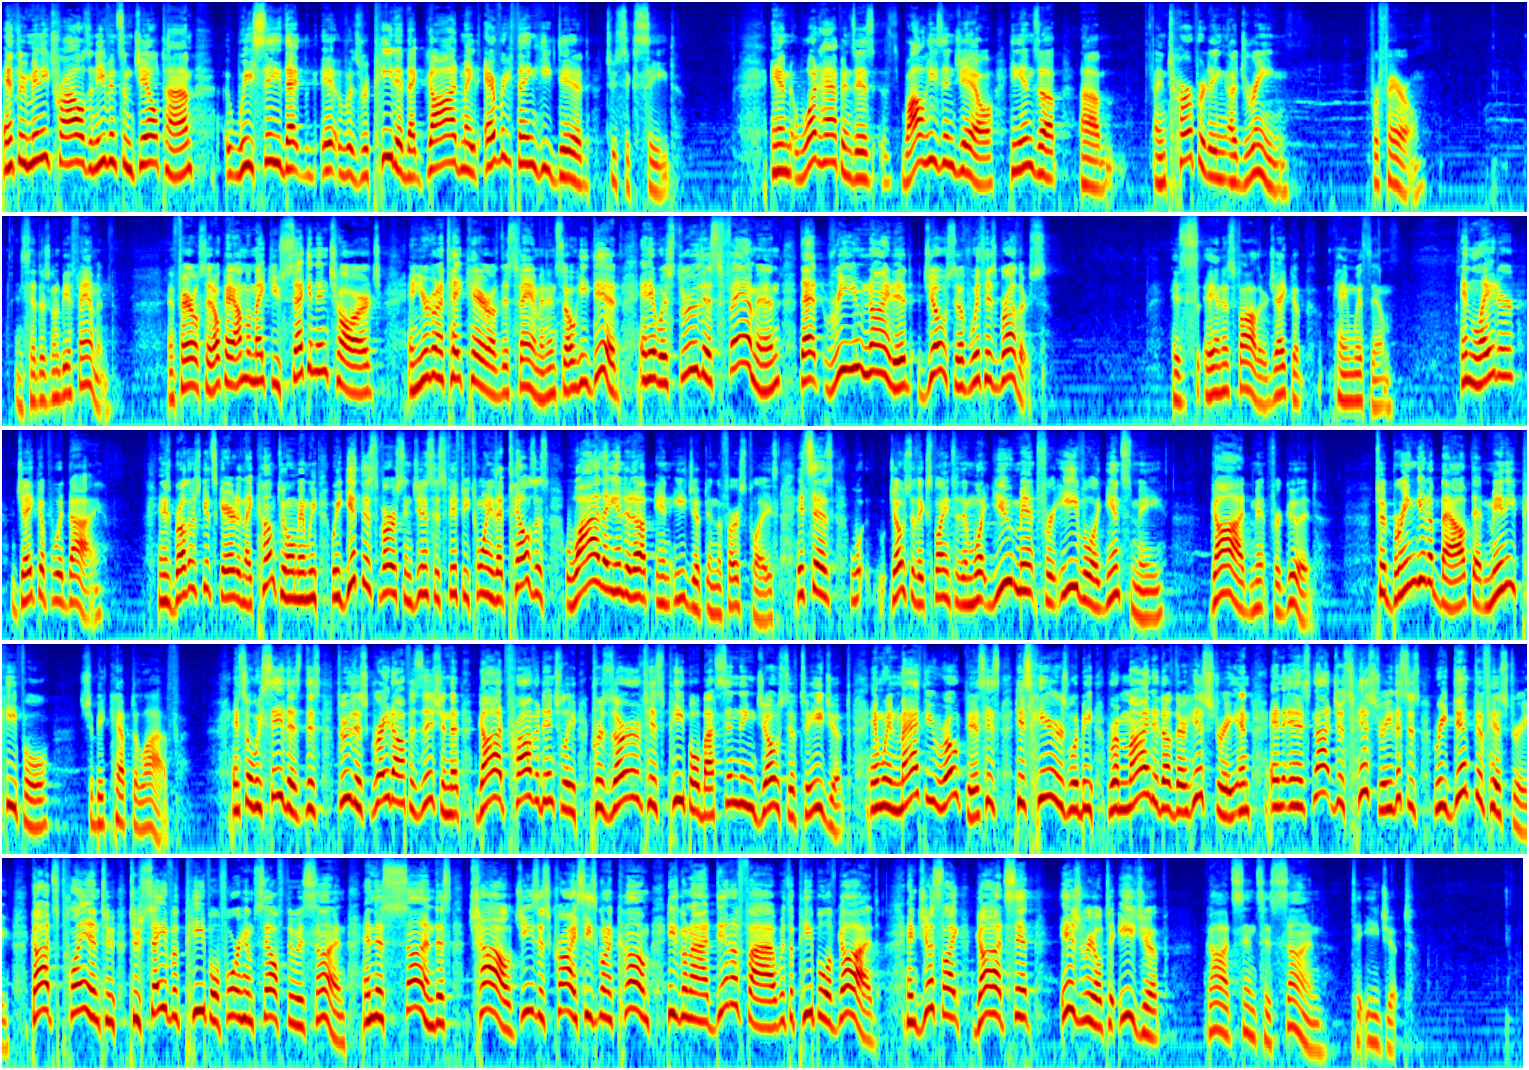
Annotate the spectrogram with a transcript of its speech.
And through many trials and even some jail time, we see that it was repeated that God made everything he did to succeed. And what happens is, while he's in jail, he ends up um, interpreting a dream for Pharaoh. And said, There's going to be a famine. And Pharaoh said, Okay, I'm going to make you second in charge, and you're going to take care of this famine. And so he did. And it was through this famine that reunited Joseph with his brothers. His, and his father, Jacob, came with them. And later, Jacob would die. And his brothers get scared and they come to him. And we, we get this verse in Genesis 50 20 that tells us why they ended up in Egypt in the first place. It says, Joseph explained to them, What you meant for evil against me, God meant for good, to bring it about that many people should be kept alive. And so we see this, this through this great opposition that God providentially preserved his people by sending Joseph to Egypt. And when Matthew wrote this, his, his hearers would be reminded of their history. And, and, and it's not just history, this is redemptive history. God's plan to, to save a people for himself through his son. And this son, this child, Jesus Christ, he's going to come, he's going to identify with the people of God. And just like God sent Israel to Egypt, God sends his son to Egypt.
